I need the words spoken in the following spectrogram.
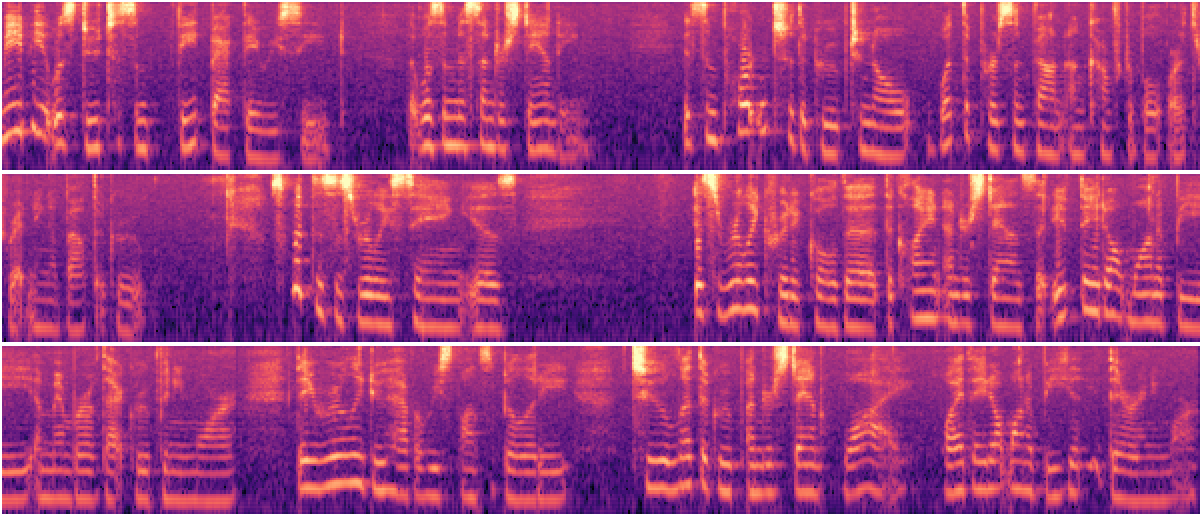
Maybe it was due to some feedback they received that was a misunderstanding. It's important to the group to know what the person found uncomfortable or threatening about the group. So, what this is really saying is it's really critical that the client understands that if they don't want to be a member of that group anymore, they really do have a responsibility to let the group understand why, why they don't want to be there anymore,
